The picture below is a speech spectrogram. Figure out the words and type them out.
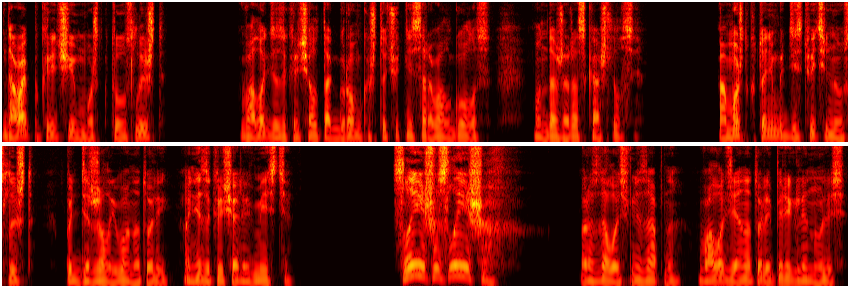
Давай покричим, может, кто услышит. Володя закричал так громко, что чуть не сорвал голос. Он даже раскашлялся. «А может, кто-нибудь действительно услышит?» — поддержал его Анатолий. Они закричали вместе. «Слышу, слышу!» — раздалось внезапно. Володя и Анатолий переглянулись.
